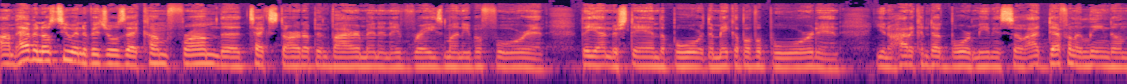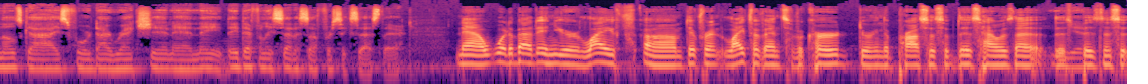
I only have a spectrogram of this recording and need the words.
Um, having those two individuals that come from the tech startup environment and they've raised money before and they understand the board, the makeup of a board, and you know how to conduct board meetings. So I definitely leaned on those guys for direction, and they they definitely set us up for success there. Now, what about in your life? Um, different life events have occurred during the process of this. How is that this Yeah. business? A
